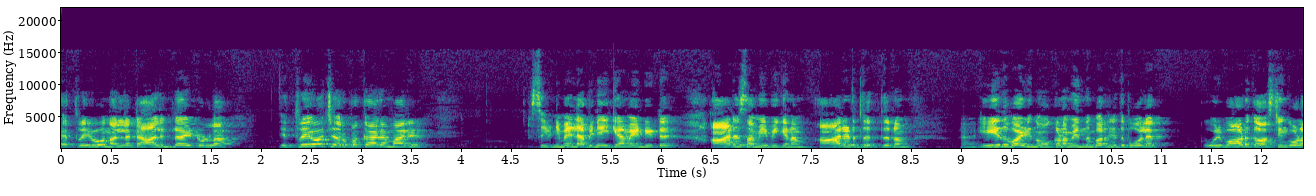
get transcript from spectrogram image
എത്രയോ നല്ല ടാലന്റ് ആയിട്ടുള്ള എത്രയോ ചെറുപ്പക്കാരന്മാർ സിനിമയിൽ അഭിനയിക്കാൻ വേണ്ടിയിട്ട് ആരെ സമീപിക്കണം ആരടുത്ത് എത്തണം ഏത് വഴി നോക്കണം എന്നും പറഞ്ഞ് ഇതുപോലെ ഒരുപാട് കാസ്റ്റിംഗ് കോൾ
